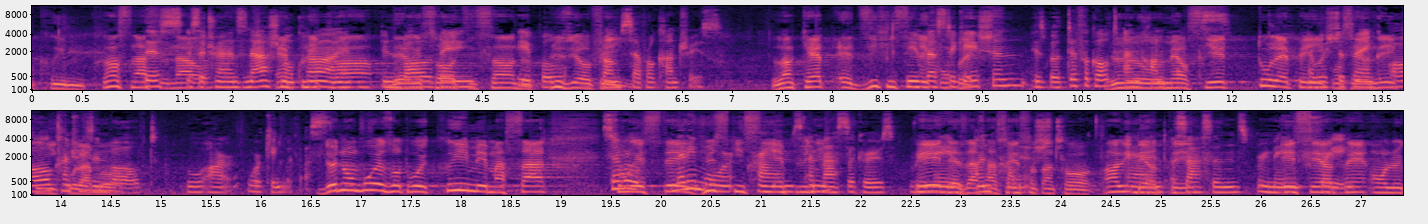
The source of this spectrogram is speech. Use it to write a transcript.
crime This is a transnational crime involving people from several countries. L'enquête est difficile et complexe. Je veux remercier tous les pays concernés qui y collaborent. De nombreux autres crimes et massacres Several, many more crimes and massacres remain unpunished, and assassins remain free. certains ont le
